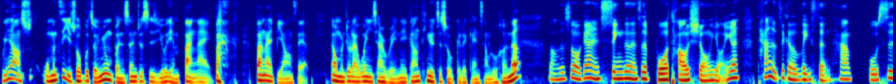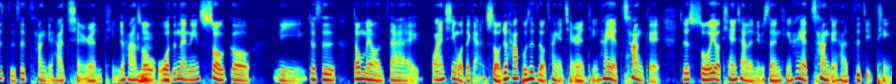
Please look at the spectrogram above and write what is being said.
我跟你讲，我们自己说不准，因为我本身就是有点半爱半。半爱 Beyonce，那我们就来问一下 Rene，刚刚听了这首歌的感想如何呢？老实说，我刚才心真的是波涛汹涌，因为他的这个 Listen，他不是只是唱给他前任听，就他说我真的已经受够你，就是都没有在关心我的感受，就他不是只有唱给前任听，他也唱给就是所有天下的女生听，他也唱给他自己听，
